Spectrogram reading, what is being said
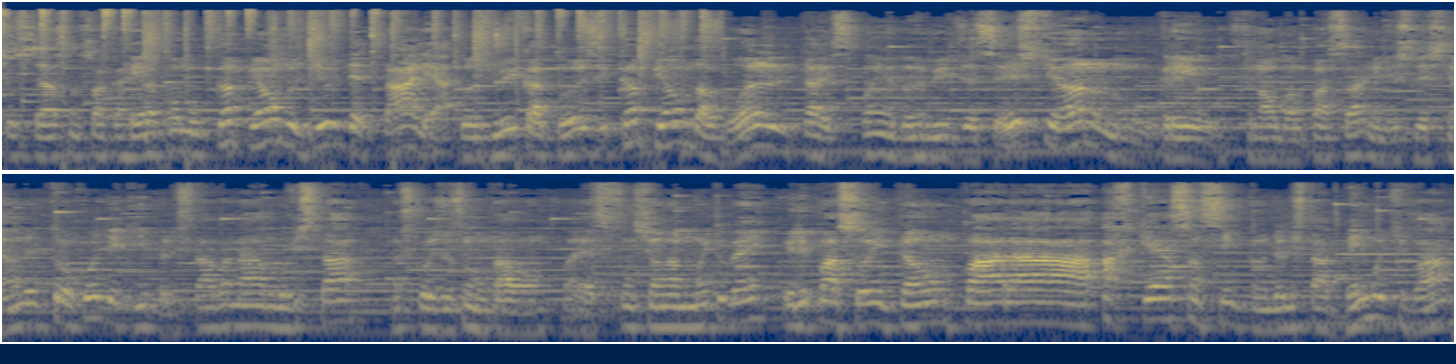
sucesso na sua carreira como campeão do Giro de Itália 2014 e campeão da Volta à Espanha 2016. Este ano, no, creio, final do ano passado, início deste ano, ele trocou de equipe. Ele estava na Movistar, as coisas não estavam, parece, funcionando muito bem. Ele passou então para Arkea Sancinca, onde ele está bem motivado.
